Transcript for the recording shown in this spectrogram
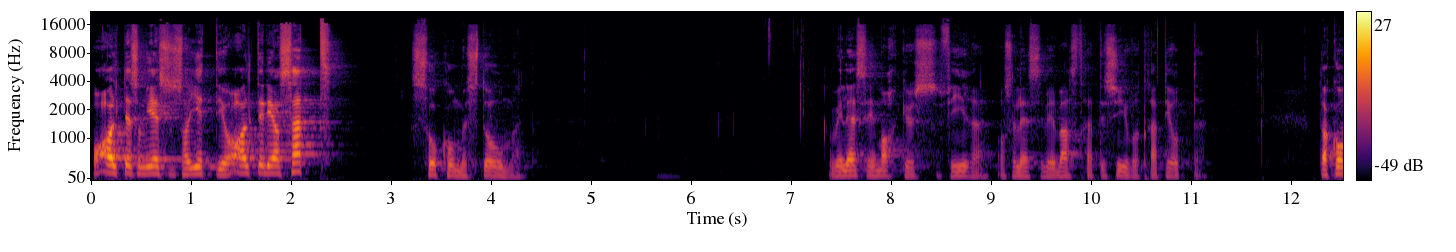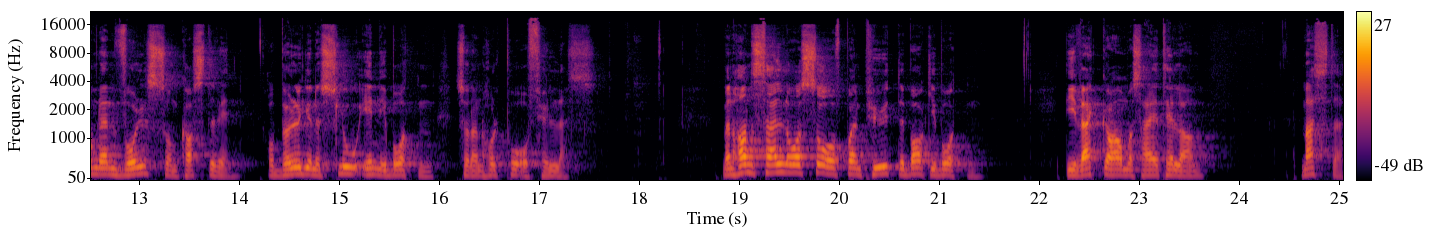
og alt det som Jesus har gitt dem, og alt det de har sett, så kommer stormen. Og Vi leser i Markus 4, og så leser vi vers 37 og 38. Da kom det en voldsom kastevind, og bølgene slo inn i båten så den holdt på å fylles. Men han selv og sov på en pute bak i båten. De vekker ham og sier til ham, 'Mester,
